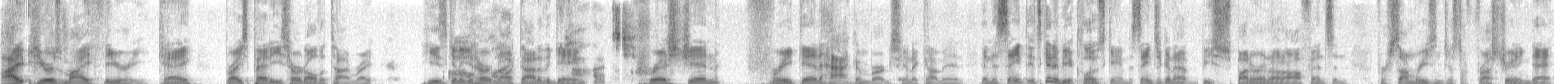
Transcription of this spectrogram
I here's my theory. Okay, Bryce Petty's hurt all the time, right? He's gonna get Oh hurt, knocked out of the game. Christian freaking Hackenberg's going to come in, and the Saints. It's going to be a close game. The Saints are going to be sputtering on offense, and for some reason, just a frustrating day.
